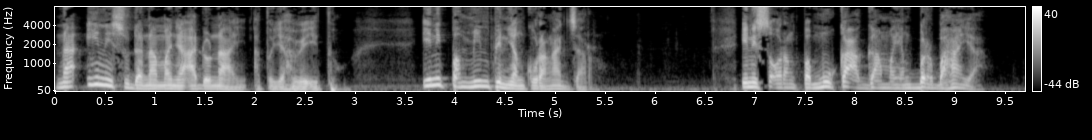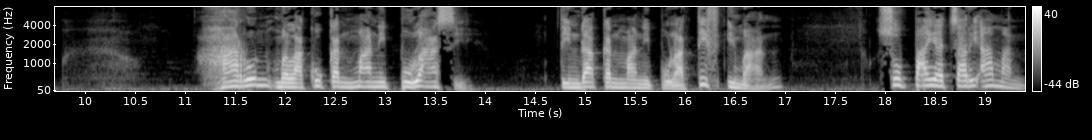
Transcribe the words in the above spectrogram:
nah ini sudah namanya Adonai atau Yahweh itu. Ini pemimpin yang kurang ajar. Ini seorang pemuka agama yang berbahaya. Harun melakukan manipulasi, tindakan manipulatif iman, supaya cari aman.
